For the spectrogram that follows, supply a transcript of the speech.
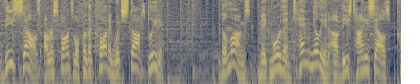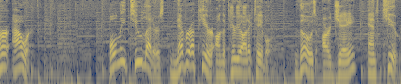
These cells are responsible for the clotting which stops bleeding. The lungs make more than 10 million of these tiny cells per hour. Only two letters never appear on the periodic table. Those are J and Q.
